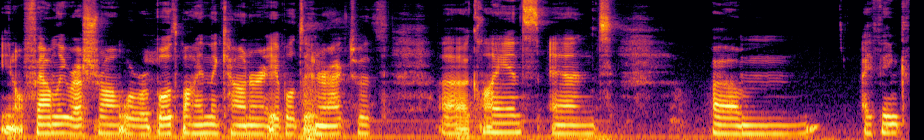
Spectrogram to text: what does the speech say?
you know, family restaurant where we're both behind the counter, able to interact with uh, clients, and um, I think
